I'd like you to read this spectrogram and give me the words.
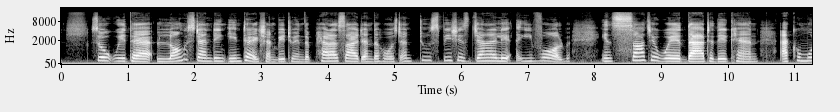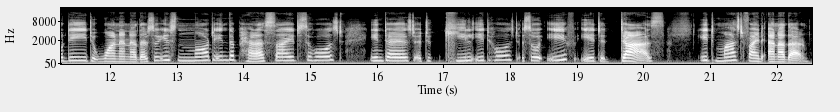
so with a long-standing interaction between the parasite and the host and two species generally evolve in such a way that they can accommodate one another. So it's not in the parasite's host interest to kill its host. So if it does it must find another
